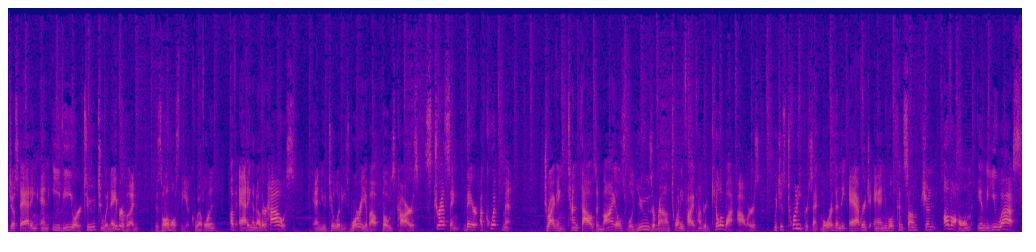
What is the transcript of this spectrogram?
just adding an EV or two to a neighborhood is almost the equivalent of adding another house. And utilities worry about those cars stressing their equipment. Driving 10,000 miles will use around 2,500 kilowatt hours, which is 20% more than the average annual consumption of a home in the U.S.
